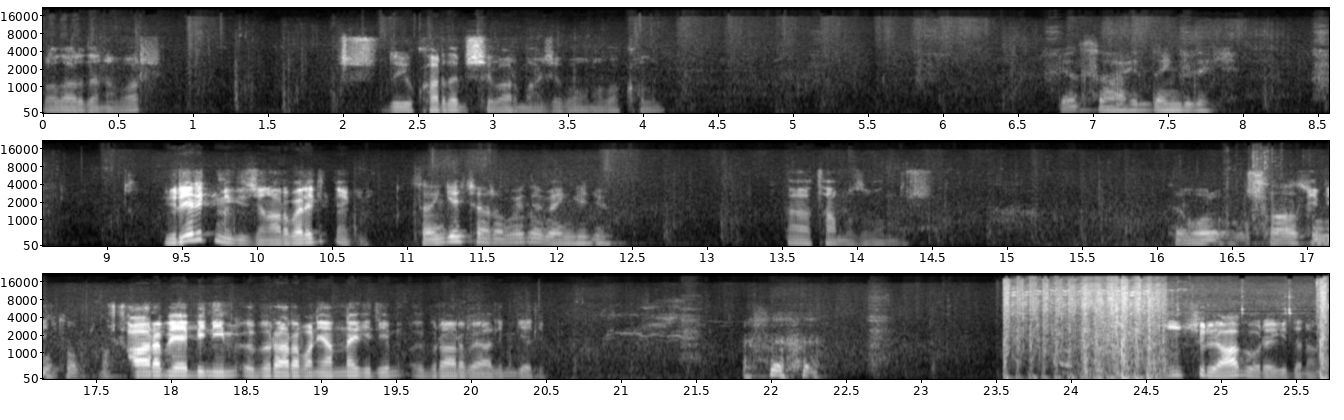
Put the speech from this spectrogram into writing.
Buralarda ne var? Şurada yukarıda bir şey var mı acaba ona bakalım. Gel sahilden gidelim. Yürüyerek mi gideceksin? Arabayla gitmek mi? Sen geç arabayla ben geliyorum. Ha tamam o zaman dur. Sen o, o sağa bir- solu topla. Şu arabaya bineyim, öbür arabanın yanına gideyim, öbür arabayı alayım geleyim. Uzun sürüyor abi oraya gidene kadar.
